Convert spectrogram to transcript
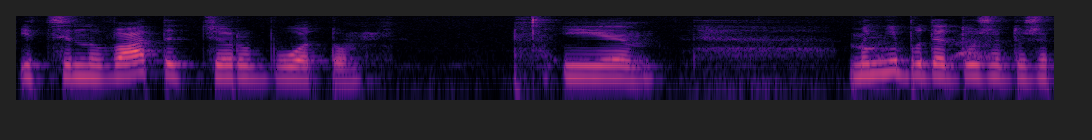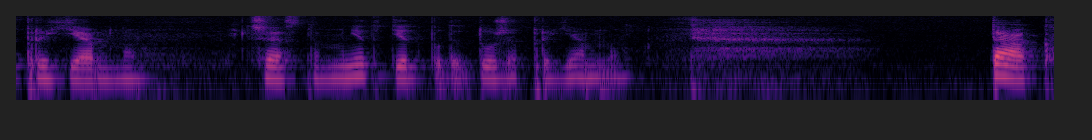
і цінувати цю роботу. І мені буде дуже-дуже приємно. Чесно, мені тоді буде дуже приємно. Так,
